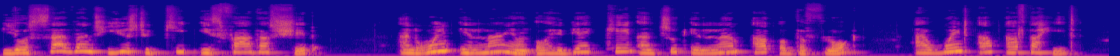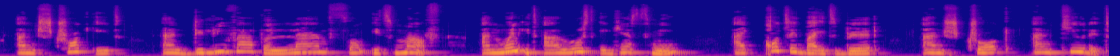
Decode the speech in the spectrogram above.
Your servant used to keep his father's sheep, and when a lion or a bear came and took a lamb out of the flock, I went out after it and struck it and delivered the lamb from its mouth. And when it arose against me, I caught it by its beard and struck and killed it.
